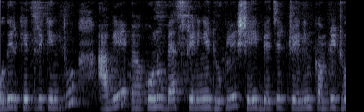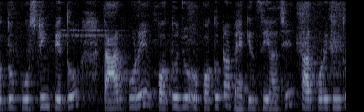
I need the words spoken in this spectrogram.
ওদের ক্ষেত্রে কিন্তু আগে কোনো ব্যাচ ট্রেনিংয়ে ঢুকলে সেই ব্যাচের ট্রেনিং কমপ্লিট হতো পোস্টিং পেত, তারপরে কত কতটা ভ্যাকেন্সি আছে, তারপরে কিন্তু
